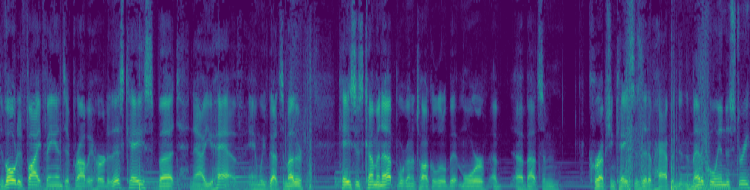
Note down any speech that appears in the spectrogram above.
Devoted fight fans have probably heard of this case, but now you have. And we've got some other cases coming up. We're going to talk a little bit more about some corruption cases that have happened in the medical industry.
